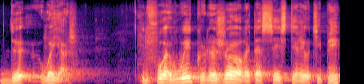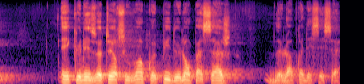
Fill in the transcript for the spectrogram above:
de voyage. Il faut avouer que le genre est assez stéréotypé et que les auteurs souvent copient de longs passages de leurs prédécesseurs.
